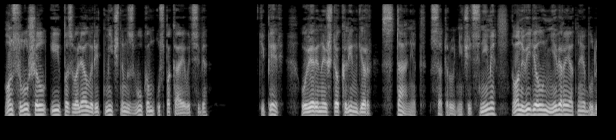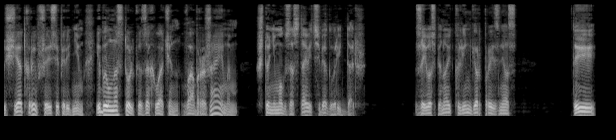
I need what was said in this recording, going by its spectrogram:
Он слушал и позволял ритмичным звукам успокаивать себя. Теперь, уверенный, что Клингер станет сотрудничать с ними, он видел невероятное будущее, открывшееся перед ним, и был настолько захвачен воображаемым, что не мог заставить себя говорить дальше. За его спиной Клингер произнес — Ты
